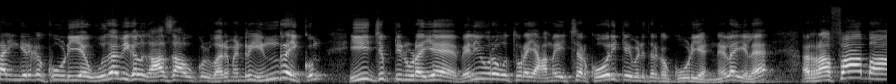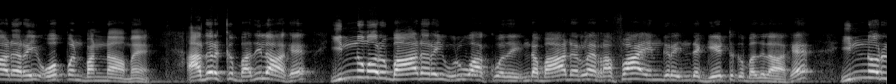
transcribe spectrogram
தான் இங்கே இருக்கக்கூடிய உதவிகள் காசாவுக்குள் வரும் என்று இன்றைக்கும் ஈஜிப்டினுடைய வெளியுறவுத்துறை அமைச்சர் கோரிக்கை விடுத்திருக்கக்கூடிய நிலையில் ரஃபா பார்டரை ஓப்பன் பண்ணாமல் அதற்கு பதிலாக இன்னும் ஒரு பார்டரை உருவாக்குவது. இந்த பார்டரில் ரஃபா என்கிற இந்த கேட்டுக்கு பதிலாக இன்னொரு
